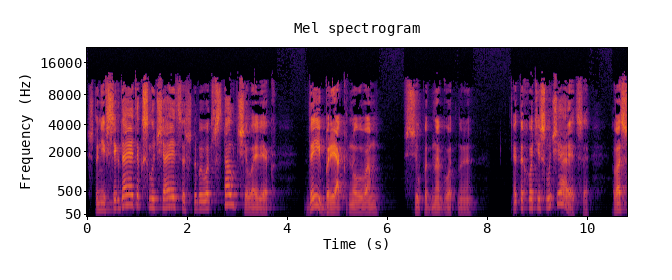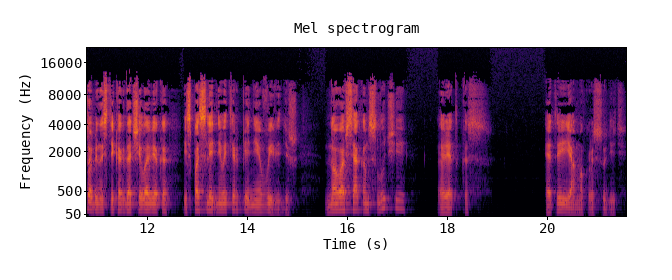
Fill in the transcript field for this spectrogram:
что не всегда это случается, чтобы вот встал человек, да и брякнул вам всю подноготную. Это хоть и случается, в особенности, когда человека из последнего терпения выведешь, но во всяком случае редкос. Это и я мог рассудить.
